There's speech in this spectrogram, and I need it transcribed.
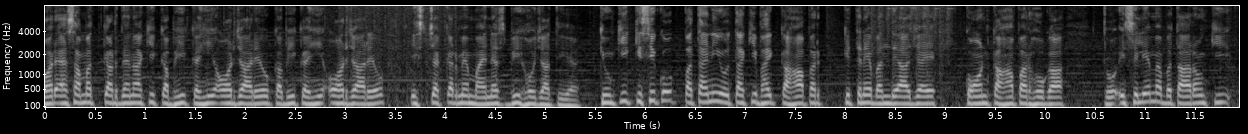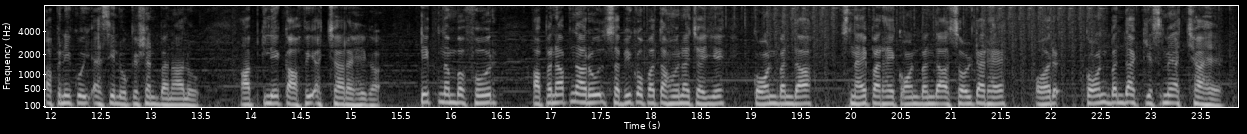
और ऐसा मत कर देना कि कभी कहीं और जा रहे हो, कभी कहीं और जा रहे हो, इस चक्कर में माइनस भी हो जाती है। क्योंकि किसी को पता नहीं होता कि भाई कहाँ पर कितने बंदे आ जाए, कौन कहाँ पर होगा। तो इसलिए मैं बता रहा हूँ कि अपनी कोई ऐसी लोकेशन बना लो। आपके लिए काफ़ी अच्छा रहेगा। टिप नंबर फोर अपना अपना रोल सभी को पता होना चाहिए। कौन बंदा स्नाइपर है, कौन बंदा असोल्टर है, और कौन बंदा किसमें अच्छा है।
